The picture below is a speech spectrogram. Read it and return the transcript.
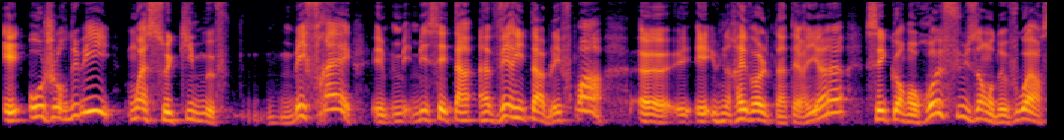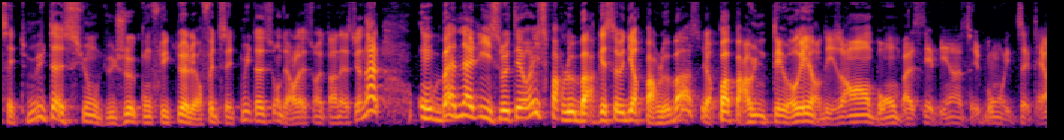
Et aujourd'hui, moi, ce qui me m'effraie, mais, c'est un, véritable effroi euh, et une révolte intérieure, c'est qu'en refusant de voir cette mutation du jeu conflictuel, et en fait cette mutation des relations internationales, on banalise le terrorisme par le bas. Qu'est-ce que ça veut dire par le bas? C'est-à-dire pas par une théorie en disant bon, bah, c'est bien, c'est bon, etc.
